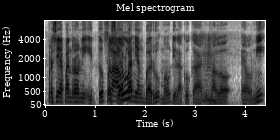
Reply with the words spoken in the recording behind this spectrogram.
Persiapan Roni itu Selalu- persiapan yang baru mau dilakukan. Kalau Elmi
